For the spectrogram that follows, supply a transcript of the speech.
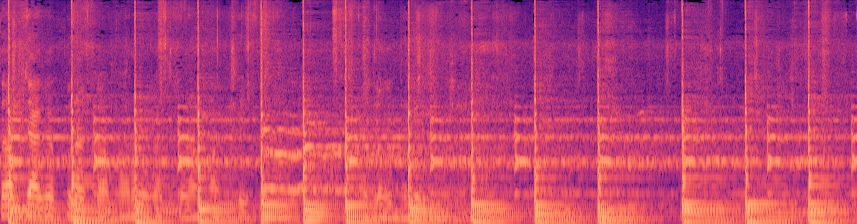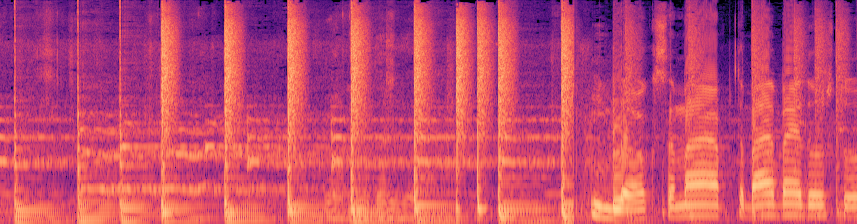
तब जाकर पूरा कवर होगा, थोड़ा मच्छी ब्लॉग समाप्त बाय बाय दोस्तों।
